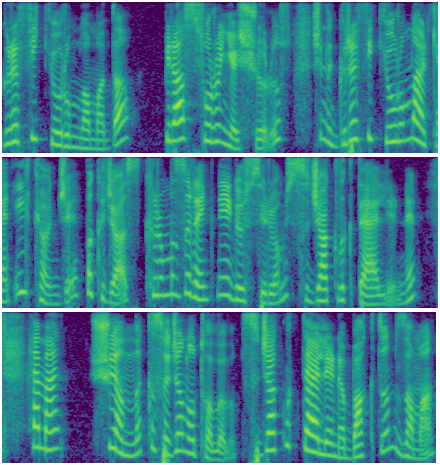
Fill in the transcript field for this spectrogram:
grafik yorumlamada biraz sorun yaşıyoruz. Şimdi grafik yorumlarken ilk önce bakacağız. Kırmızı renk neye gösteriyormuş? Sıcaklık değerlerini. Hemen şu yanına kısaca not alalım. Sıcaklık değerlerine baktığım zaman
